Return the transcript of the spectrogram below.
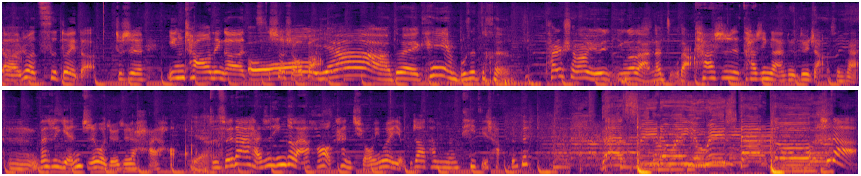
呃热刺队的，就是英超那个射手榜呀。对，K N 不是很。他是相当于英格兰的主打，他是他是英格兰队队长，现在。嗯，但是颜值我觉得就是还好吧，所以大家还是英格兰好好看球，因为也不知道他们能踢几场，对不对？是的，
